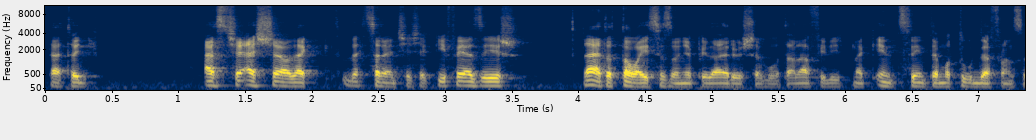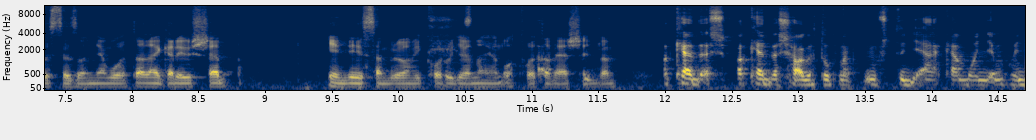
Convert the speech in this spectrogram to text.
tehát, hogy ez se, ez se a leg, legszerencsésebb kifejezés. Lehet a tavalyi szezonja például erősebb volt a Filipnek. Én szerintem a Tour de France szezonja volt a legerősebb én részemről, amikor ugye nagyon ott volt a versenyben. A kedves, a kedves hallgatóknak most ugye el kell mondjam, hogy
